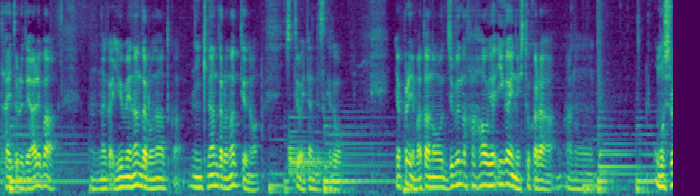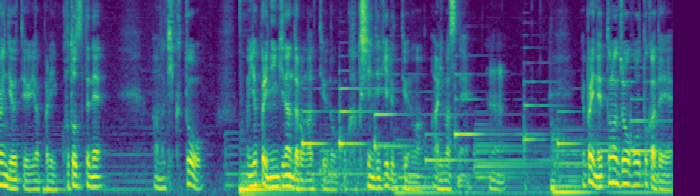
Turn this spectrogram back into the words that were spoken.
タイトルであればなんか有名なんだろうなとか人気なんだろうなっていうのは知ってはいたんですけどやっぱりねまたあの自分の母親以外の人からあの面白いんだよっていうやっぱりことづてねあの聞くとやっぱり人気なんだろうなっていうのを確信できるっていうのはありますね。うん、やっぱりネットの情報とかで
